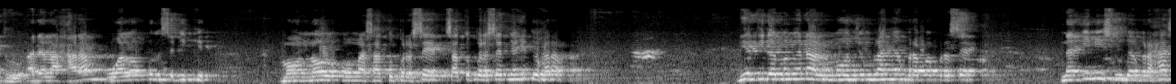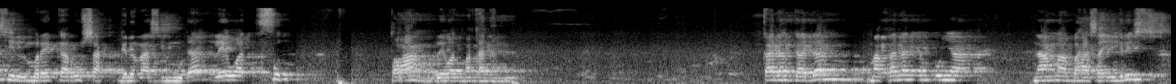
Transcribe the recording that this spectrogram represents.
itu adalah haram walaupun sedikit. Mau 0,1 persen satu persennya itu haram. Dia tidak mengenal mau jumlahnya berapa persen. Nah ini sudah berhasil mereka rusak generasi muda lewat food. Toang lewat makanan kadang-kadang makanan yang punya nama bahasa Inggris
